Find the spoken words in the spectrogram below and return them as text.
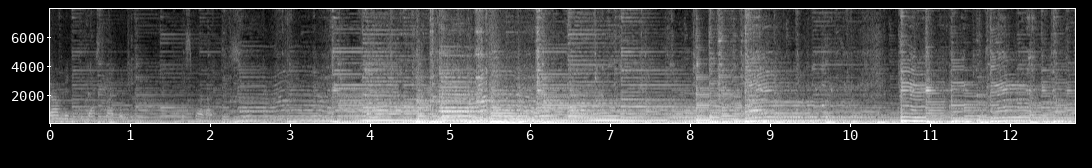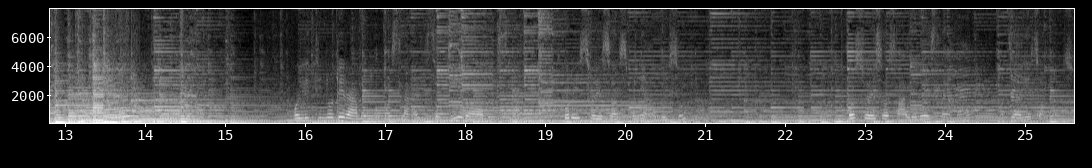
रामेनको मसला पनि यसमा राख्दैछु। मैले तिनवटै रामेनको मसला हालिसकेँ र अब यसमा थोरै सोया सस पनि हाल्दैछु। र सोया सस हालेर यसलाई म मजाले चलाउँछु।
